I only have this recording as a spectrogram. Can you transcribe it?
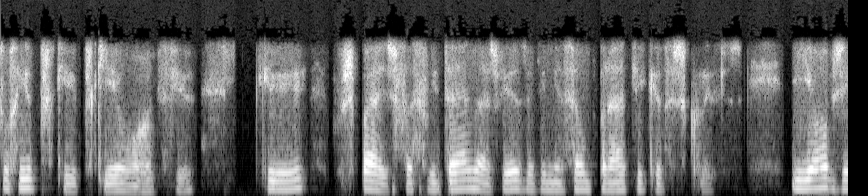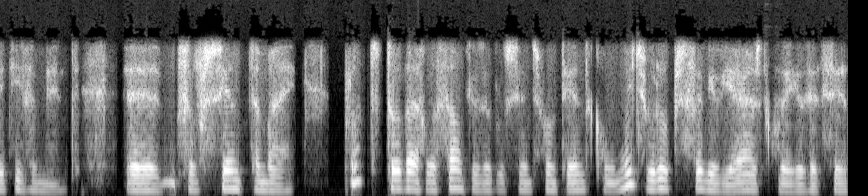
sorrio porquê? Porque é óbvio que os pais facilitando às vezes a dimensão prática das coisas e objetivamente, eh, favorecendo também pronto, toda a relação que os adolescentes vão tendo com muitos grupos familiares, de colegas, etc.,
